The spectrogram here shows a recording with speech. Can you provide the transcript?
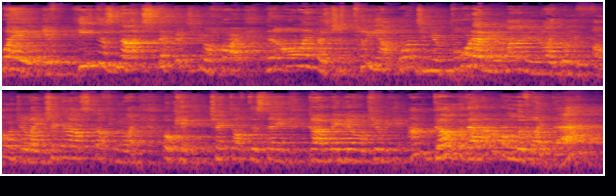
way. If he does not step into your heart, then all I'm is just putting out words and you're bored out of your mind and you're like on your phone, you're like checking out stuff and you're like, okay, checked off this thing. God may be able to kill me. I'm done with that. I don't want to live like that.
